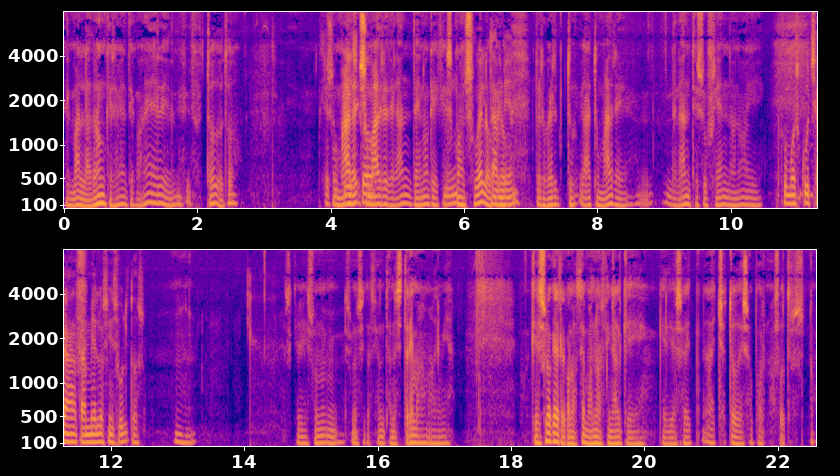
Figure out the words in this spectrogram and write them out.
el mal ladrón que se mete con él, todo, todo. Su madre, su madre delante, ¿no? Que, es mm, consuelo, pero, pero, ver a tu madre delante sufriendo, ¿no? Y... Cómo escucha también los insultos. Es que es, es, una situación tan extrema, madre mía. Que es lo que reconocemos, ¿no? Al final que, que Dios ha, hecho todo eso por nosotros, ¿no?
